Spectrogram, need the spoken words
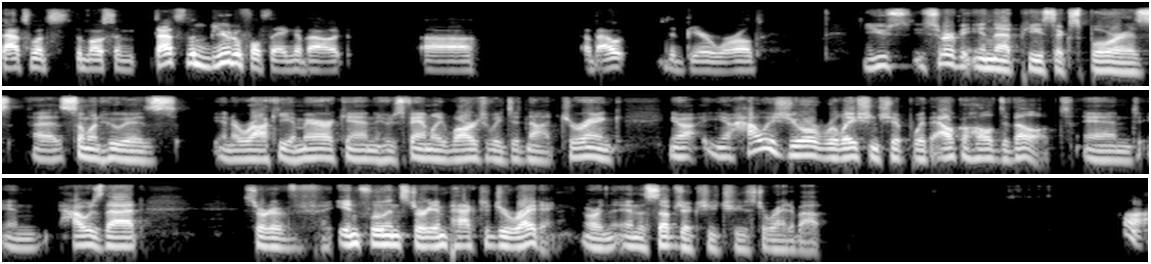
that's what's the most that's the beautiful thing about uh about the beer world you, sort of in that piece explore as as someone who is an iraqi american whose family largely did not drink you know, you know how is your relationship with alcohol developed? And and how is that sort of influenced or impacted your writing or in, in the subjects you choose to write about? Huh.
